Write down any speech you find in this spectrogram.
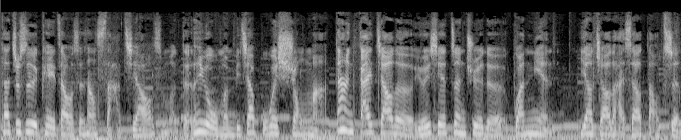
他就是可以在我身上撒娇什么的。因为我们比较不会凶嘛，当然该教的有一些正确的观念要教的还是要导正，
